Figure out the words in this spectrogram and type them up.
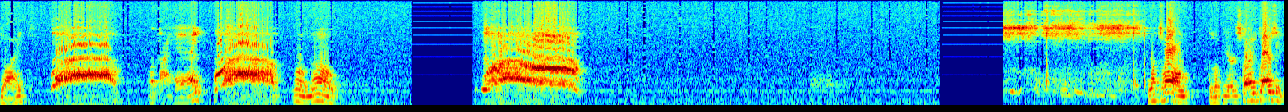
Giant? What the hell? Oh no. What's wrong? The computer's going crazy.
